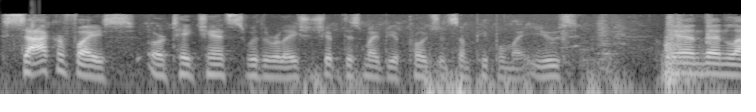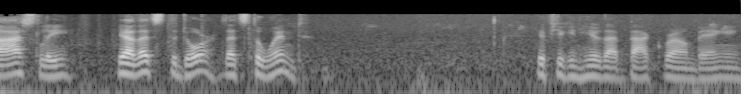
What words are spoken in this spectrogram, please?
sacrifice or take chances with the relationship, this might be an approach that some people might use. And then lastly, yeah, that's the door, that's the wind. If you can hear that background banging.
